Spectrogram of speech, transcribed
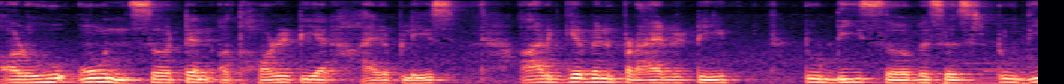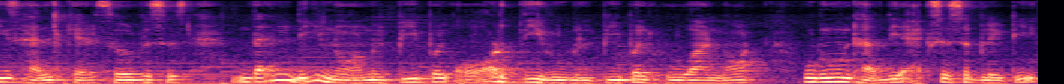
or who own certain authority at higher place are given priority to these services to these healthcare services than the normal people or the rural people who are not who don't have the accessibility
